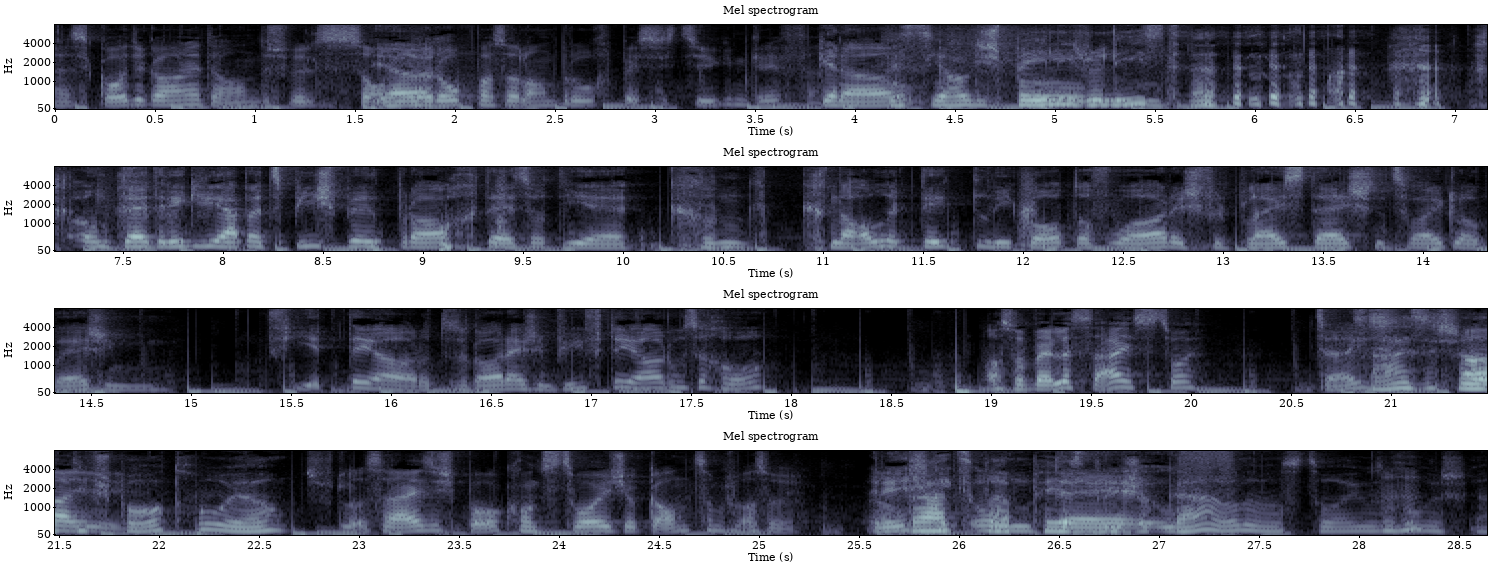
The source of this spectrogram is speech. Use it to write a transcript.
Es geht ja gar nicht anders, weil Sony Ja. Europa so lange braucht, bis sie das Zeug im Griff haben. Genau. Bis sie alle Spiele Und- released haben. Und der hat irgendwie eben das Beispiel gebracht, also die Kn Knallertitel wie God of War ist für PlayStation 2, glaube ich, erst im vierten Jahr oder sogar erst im fünften Jahr rausgekommen. Also welches Size? 2? Das Eins. es ist Ah, relativ ich- spät gekommen, ja. Das Size ist spät, und das 2 ist ja ganz am Schluss. Also, Richtig. Da und, ich PS3 äh, schon auf- gegeben, oder? Was 2 rausgekommen ist. Ja.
